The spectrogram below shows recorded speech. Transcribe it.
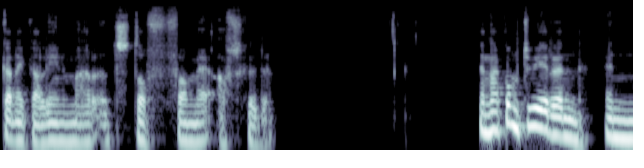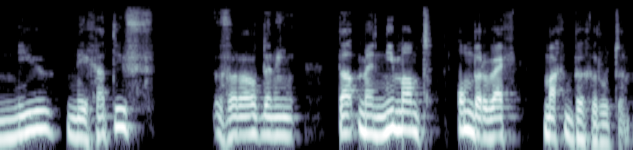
kan ik alleen maar het stof van mij afschudden. En dan komt weer een, een nieuw negatief verordening dat men niemand onderweg mag begroeten.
